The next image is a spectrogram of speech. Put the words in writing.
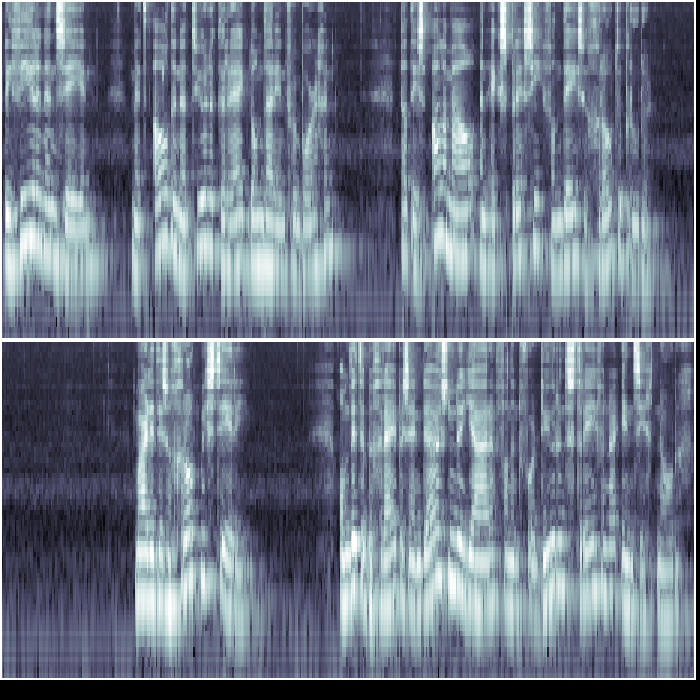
rivieren en zeeën, met al de natuurlijke rijkdom daarin verborgen, dat is allemaal een expressie van deze grote broeder. Maar dit is een groot mysterie. Om dit te begrijpen zijn duizenden jaren van een voortdurend streven naar inzicht nodig.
